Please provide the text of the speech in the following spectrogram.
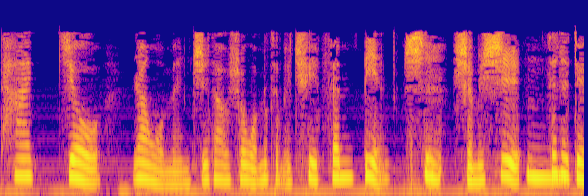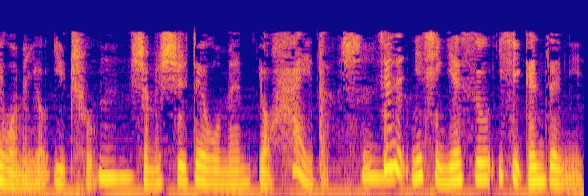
它就让我们知道说，我们怎么去分辨是什么是真的对我们有益处，嗯、什么是对我们有害的。是，就是你请耶稣一起跟着你，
